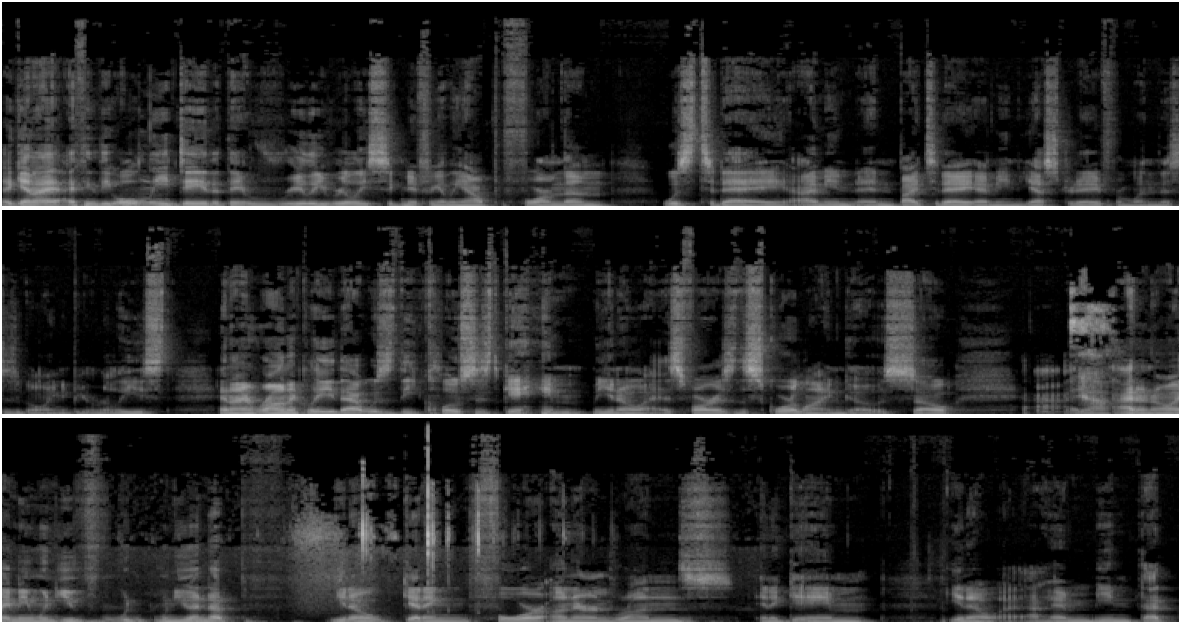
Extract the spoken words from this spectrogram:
Again, I, I, think the only day that they really, really significantly outperformed them was today. I mean, and by today, I mean yesterday from when this is going to be released. And ironically, that was the closest game, you know, as far as the score line goes. So, yeah. I, I don't know. I mean, when you've when, when you end up, you know, getting four unearned runs in a game, you know, I, I mean that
